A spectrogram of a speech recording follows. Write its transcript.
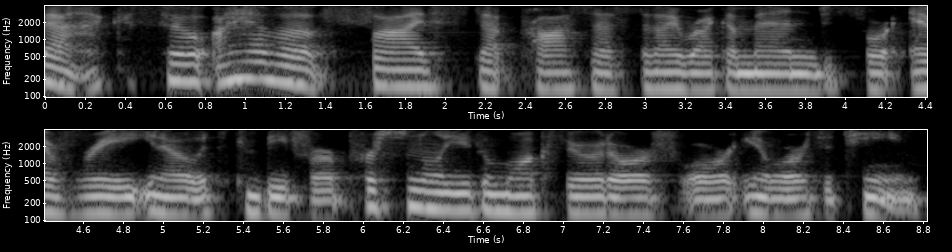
back. So I have a five step process that I recommend for every, you know, it can be for a personal, you can walk through it or, or, you know, or it's a team.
